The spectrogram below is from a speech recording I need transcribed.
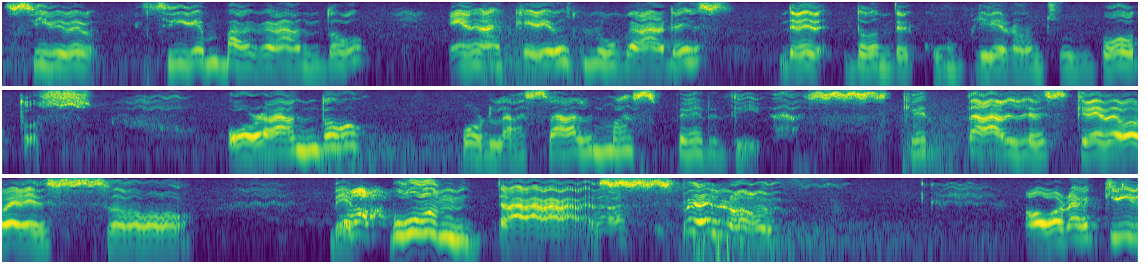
siguen vagando en aquellos lugares de donde cumplieron sus votos, orando por las almas perdidas. ¿Qué tal les quedó eso? De puntas. pelos. Ahora aquí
